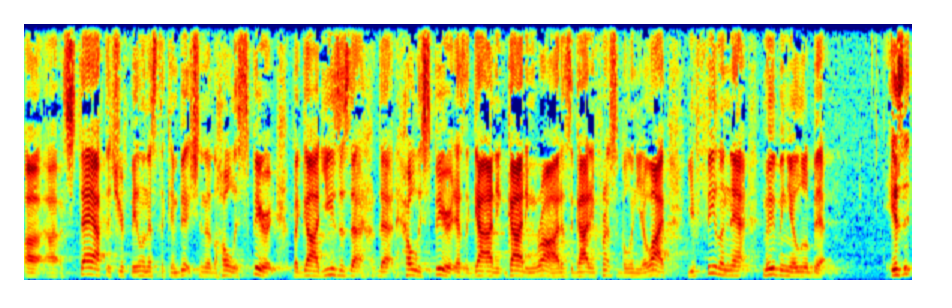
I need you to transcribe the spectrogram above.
a, a, staff that you're feeling, it's the conviction of the Holy Spirit. But God uses that, that Holy Spirit as a guiding, guiding rod, as a guiding principle in your life. You're feeling that moving you a little bit. Is it,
